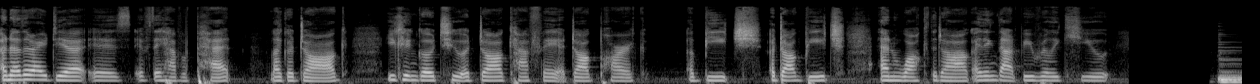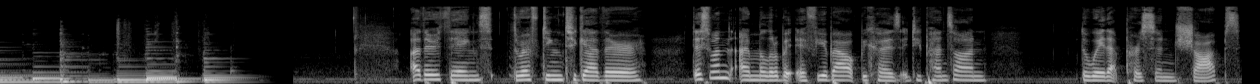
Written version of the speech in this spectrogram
Another idea is if they have a pet, like a dog, you can go to a dog cafe, a dog park, a beach, a dog beach, and walk the dog. I think that'd be really cute. Other things, thrifting together. This one I'm a little bit iffy about because it depends on the way that person shops.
